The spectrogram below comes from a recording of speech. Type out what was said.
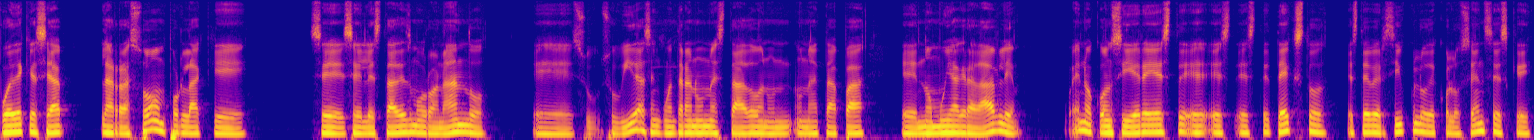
Puede que sea la razón por la que se, le está desmoronando eh, su, vida, se encuentra en un estado, en una etapa eh, no muy agradable. Bueno, considere este, este, este texto, este versículo de Colosenses que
